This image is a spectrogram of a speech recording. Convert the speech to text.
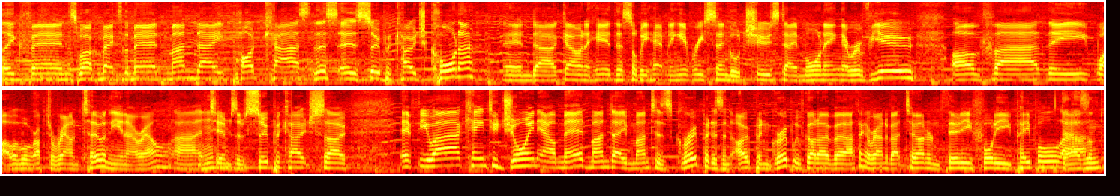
League fans. Welcome back to the Mad Monday podcast. This is Super Coach Corner, and uh, going ahead, this will be happening every single Tuesday morning. A review of uh, the, well, we're up to round two in the NRL uh, in terms of Super Coach. So, if you are keen to join our Mad Monday Munters group, it is an open group. We've got over, I think, around about 230, 40 people. uh, Thousand.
